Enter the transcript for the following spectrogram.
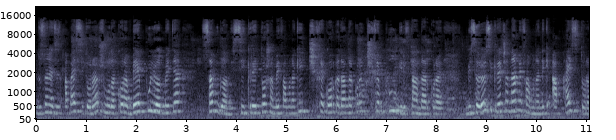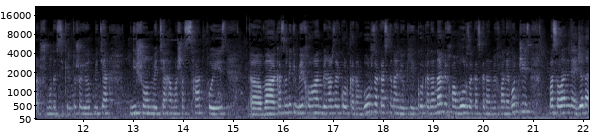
дӯстони азиз апайси тора шумо дар кора бе пул ёд метия самое главное секретоша мефаҳмонад ки чӣ хе кор кардан дар кора чӣ хе пул гирифтан дар кора. Бисёриҳо секретша намефаҳмонанд ки апайси тора шумо дар секретоша ёд метия нишон метия ҳамаша сад фоиз ва касоне ки мехоҳанд беғарза кор кардан бор заказ кунанд ё ки кор кардан намехоҳанд бор заказ кардан мехоҳанд ягон чиз масалан инаҷада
